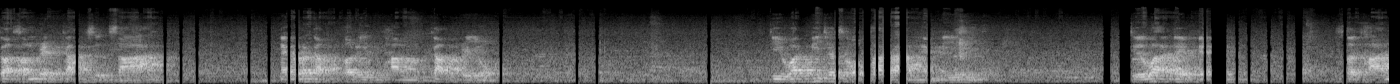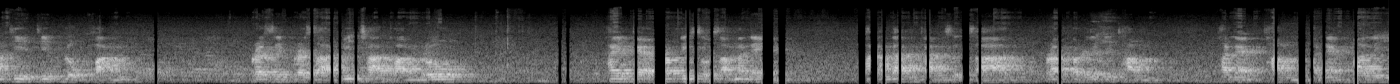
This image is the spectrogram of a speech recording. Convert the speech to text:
ก็สำเร็จการศึกษา ในระดับปรริญญาธรรมก้าประโยคที่วัดพิจโสภารามแห่งนี้ ถือว่าได้เป็นสถานที่ที่ปลูกฝัง ประสิทธิ์ประสาทวิชาความรู้ ให้แก่พระภิกษุสามเณรทางด้านการศึกษาพระปริยติธรรมแผนกธรรมแผนกบาลี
